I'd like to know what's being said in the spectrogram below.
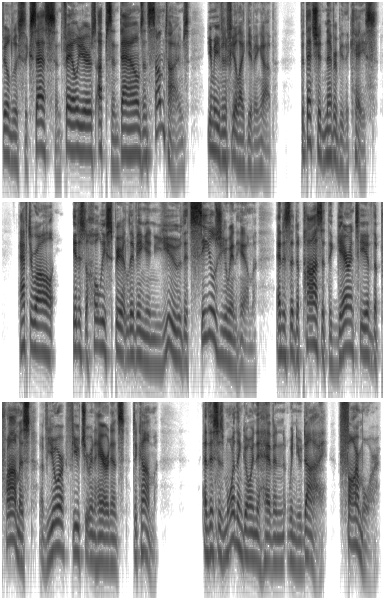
filled with success and failures, ups and downs, and sometimes you may even feel like giving up. But that should never be the case. After all, it is the Holy Spirit living in you that seals you in Him and is the deposit the guarantee of the promise of your future inheritance to come. And this is more than going to heaven when you die, far more.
